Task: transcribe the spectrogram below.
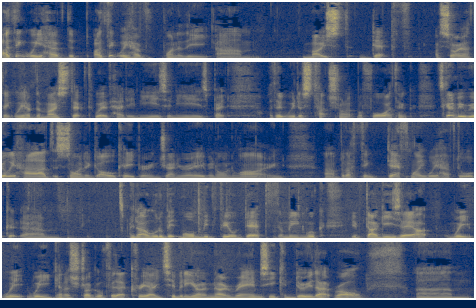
I think we have the. I think we have one of the um, most depth. Sorry, I think we have the most depth we've had in years and years. But I think we just touched on it before. I think it's going to be really hard to sign a goalkeeper in January, even on loan. Um, but I think definitely we have to look at. Um, you know, a little bit more midfield depth. I mean, look, if Dougie's out, we, we, we're going to struggle for that creativity. I know Ramsey can do that role. Um,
